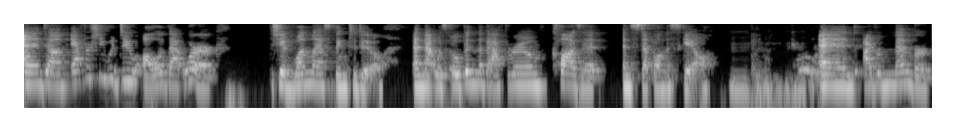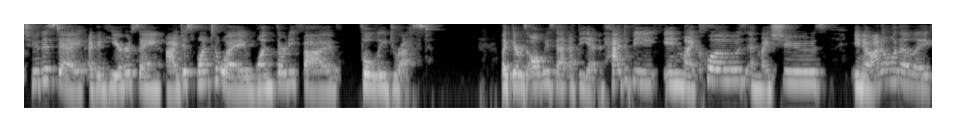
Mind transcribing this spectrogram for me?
and um, after she would do all of that work, she had one last thing to do, and that was open the bathroom closet and step on the scale. Mm-hmm. And I remember to this day, I could hear her saying, I just want to weigh 135 fully dressed. Like there was always that at the end. It had to be in my clothes and my shoes. You know, I don't want to like,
